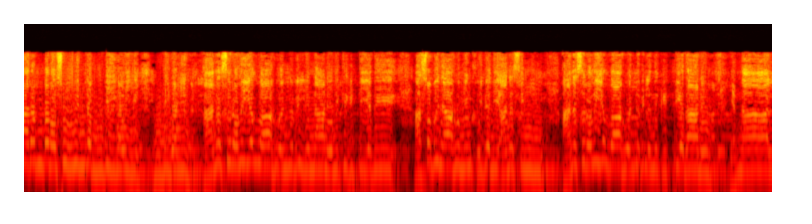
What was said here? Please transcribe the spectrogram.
ആരംഭ റസൂലിന്റെ മുടികളിൽ മുടികൾ അനസ് റളിയല്ലാഹു അൻഹുവിൽ നിന്നാണ് എനിക്ക് കിട്ടിയത്. അസബനാഹു മിൻ ഖിബലി അനസിൻ അനസ് റളിയല്ലാഹു അൻഹുവിൽ നിന്ന് കിട്ടിയതാണ്. എന്നാൽ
